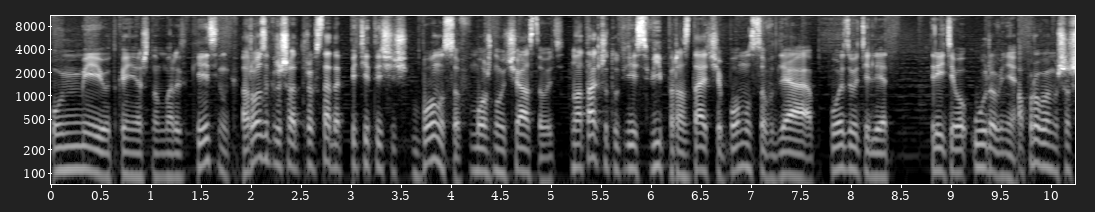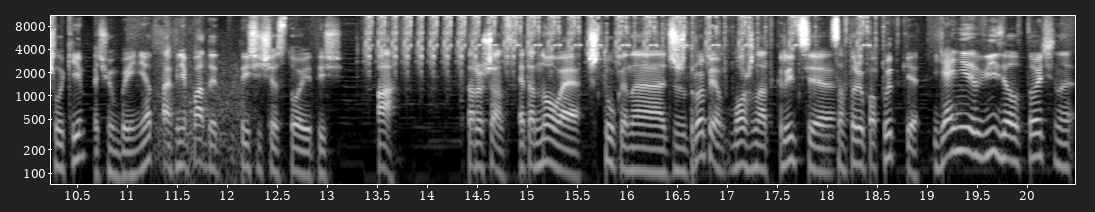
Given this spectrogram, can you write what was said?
умеют, конечно, маркетинг. Розыгрыш от 300 до 5000 бонусов можно участвовать. Ну а также тут есть VIP раздача бонусов для пользователей третьего уровня. Попробуем шашлыки, почему бы и нет. Так, мне падает 1100 и 1000... А, Второй шанс. Это новая штука на джидропе. Можно открыть э, со второй попытки. Я не видел точно,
